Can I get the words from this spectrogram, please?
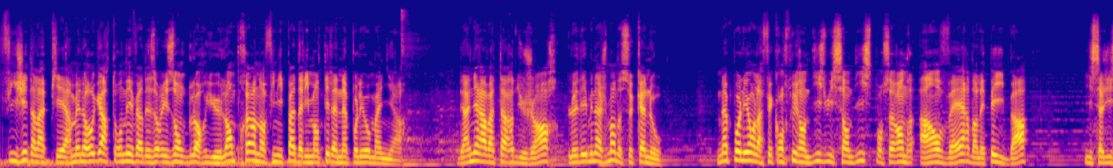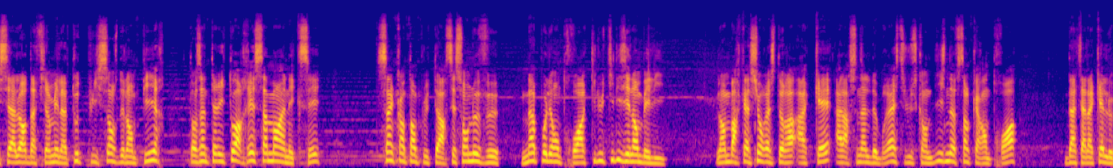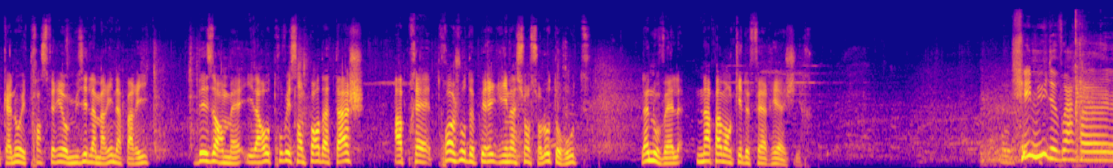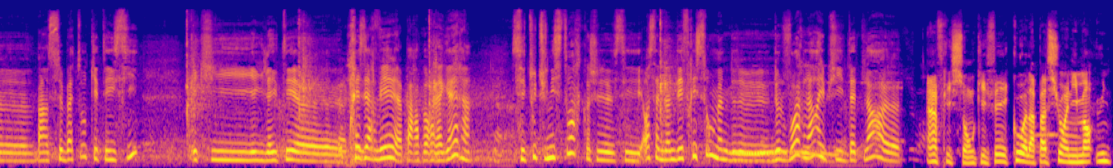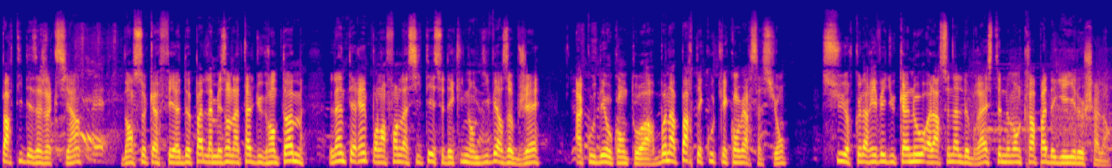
Figé dans la pierre, mais le regard tourné vers des horizons glorieux, l'empereur n'en finit pas d'alimenter la Napoléomania. Dernier avatar du genre, le déménagement de ce canot. Napoléon l'a fait construire en 1810 pour se rendre à Anvers, dans les Pays-Bas. Il s'agissait alors d'affirmer la toute-puissance de l'Empire dans un territoire récemment annexé. 50 ans plus tard, c'est son neveu, Napoléon III, qui l'utilise et l'embellit. L'embarcation restera à quai à l'arsenal de Brest jusqu'en 1943, date à laquelle le canot est transféré au musée de la Marine à Paris. Désormais, il a retrouvé son port d'attache après trois jours de pérégrination sur l'autoroute. La nouvelle n'a pas manqué de faire réagir. Je suis émue de voir euh, ben, ce bateau qui était ici et qui a été euh, préservé par rapport à la guerre. C'est toute une histoire. Que oh, ça me donne des frissons même de, le voir là et puis d'être là. Euh. Un frisson qui fait écho à la passion animant une partie des Ajacciens. Dans ce café, à deux pas de la maison natale du grand homme, l'intérêt pour l'enfant de la cité se décline en divers objets. Accoudé au comptoir, Bonaparte écoute les conversations, sûr que l'arrivée du canot à l'arsenal de Brest ne manquera pas d'égayer le chaland.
